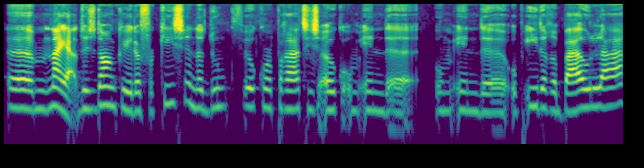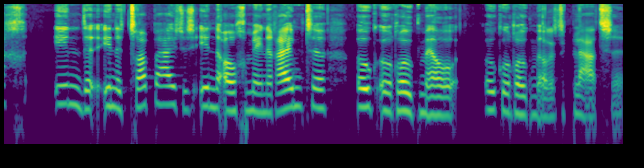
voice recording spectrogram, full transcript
Um, nou ja, dus dan kun je ervoor kiezen. En dat doen veel corporaties ook om in de, om in de, op iedere bouwlaag in, de, in het trappenhuis, dus in de algemene ruimte, ook een, rookmel, ook een rookmelder te plaatsen.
